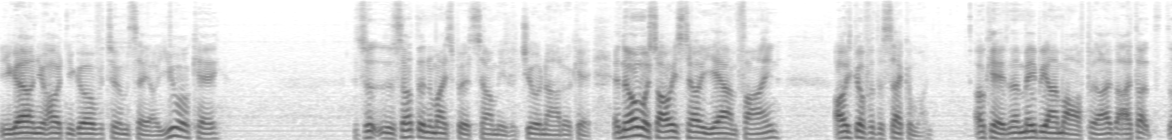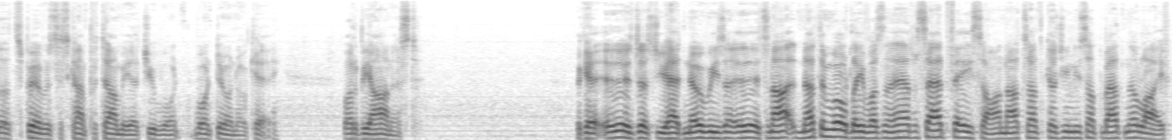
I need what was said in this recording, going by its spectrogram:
and you got on your heart and you go over to them and say, Are you okay? There's something in my spirit telling me that you're not okay. And they almost always tell you, Yeah, I'm fine. always go for the second one. Okay, then maybe I'm off, but I, I thought the spirit was just kind of telling me that you weren't, weren't doing okay. Well, to be honest, Okay, it's just you had no reason. It's not nothing worldly. It wasn't had a sad face on. Not something because you knew something about their life,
